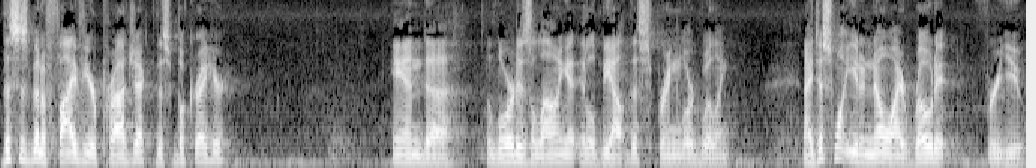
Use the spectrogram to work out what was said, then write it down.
this has been a five year project, this book right here. And uh, the Lord is allowing it. It'll be out this spring, Lord willing. And I just want you to know I wrote it for you.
